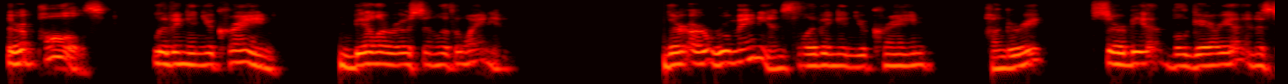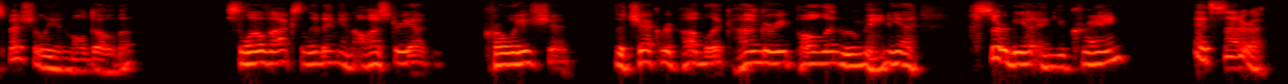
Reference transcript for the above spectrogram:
There are Poles living in Ukraine, Belarus, and Lithuania. There are Romanians living in Ukraine, Hungary, Serbia, Bulgaria, and especially in Moldova. Slovaks living in Austria, Croatia, the Czech Republic, Hungary, Poland, Romania, Serbia and Ukraine, etc.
